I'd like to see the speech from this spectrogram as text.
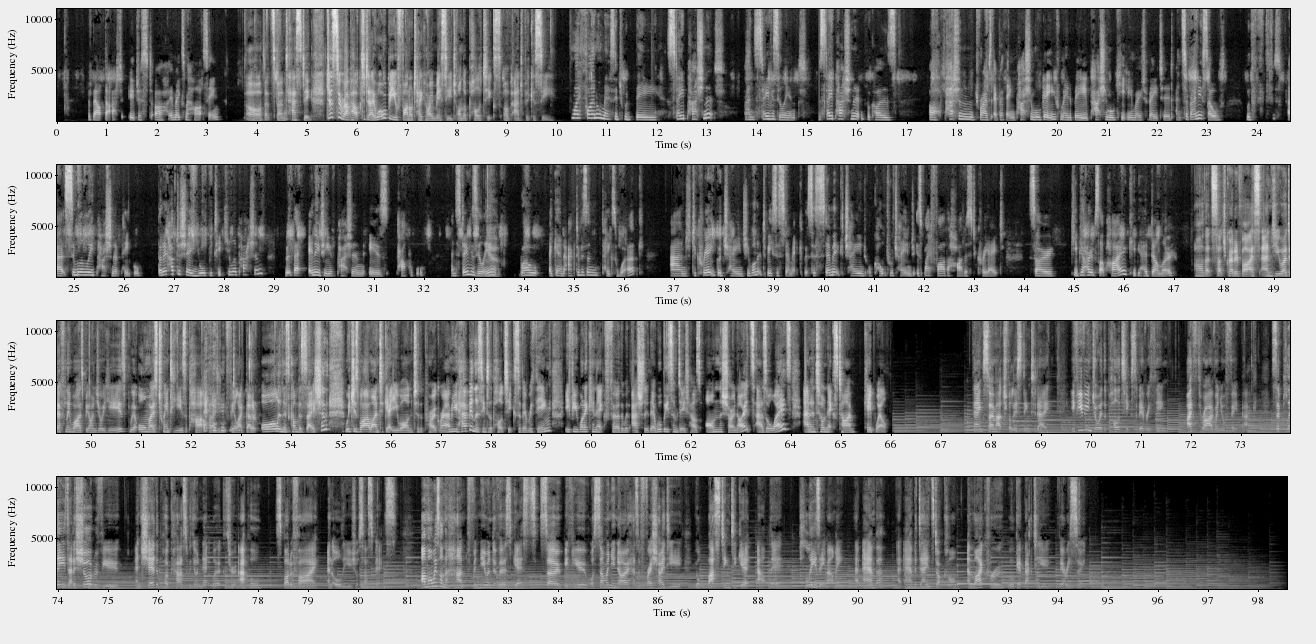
about that. It just, oh, it makes my heart sing. Oh, that's fantastic. Just to wrap up today, what would be your final takeaway message on the politics of advocacy? My final message would be stay passionate and stay resilient. Stay passionate because oh, passion drives everything. Passion will get you from A to B, passion will keep you motivated, and surround yourselves with uh, similarly passionate people. They don't have to share your particular passion, but that energy of passion is palpable. And stay resilient. Yeah. Well, again, activism takes work. And to create good change, you want it to be systemic, but systemic change or cultural change is by far the hardest to create. So keep your hopes up high, keep your head down low. Oh, that's such great advice. And you are definitely wise beyond your years. We're almost 20 years apart, but I didn't feel like that at all in this conversation, which is why I wanted to get you on to the program. You have been listening to the politics of everything. If you want to connect further with Ashleigh, there will be some details on the show notes, as always. And until next time, keep well. Thanks so much for listening today. If you've enjoyed the politics of everything, I thrive on your feedback. So please add a short review and share the podcast with your network through Apple, Spotify, and all the usual suspects. I'm always on the hunt for new and diverse guests, so if you or someone you know has a fresh idea you're busting to get out there, please email me at amber at amberdaines.com and my crew will get back to you very soon.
